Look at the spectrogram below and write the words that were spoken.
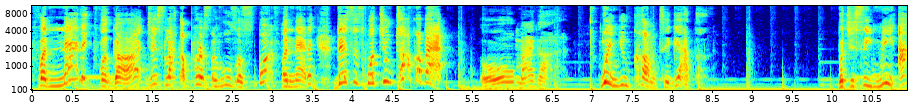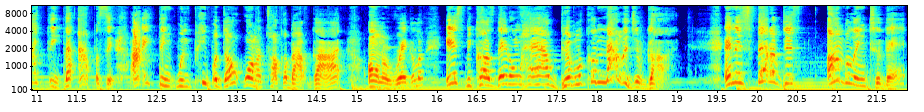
fanatic for God, just like a person who's a sport fanatic, this is what you talk about. Oh my God. When you come together. But you see, me, I think the opposite. I think when people don't want to talk about God on a regular, it's because they don't have biblical knowledge of God. And instead of just humbling to that,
